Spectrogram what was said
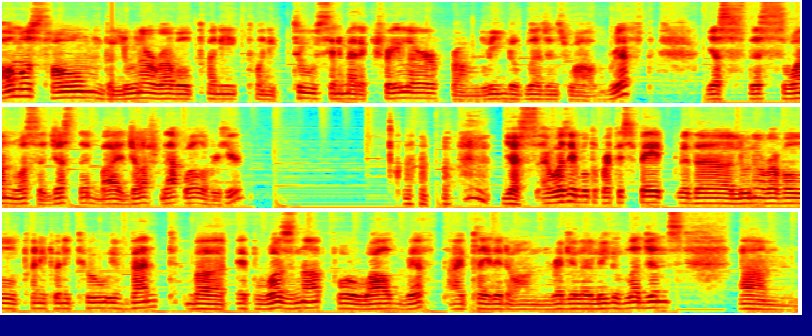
Almost Home, the Lunar Revel 2022 cinematic trailer from League of Legends Wild Rift. Yes, this one was suggested by Josh Blackwell over here. yes, I was able to participate with the Lunar Revel 2022 event, but it was not for Wild Rift. I played it on regular League of Legends. Um,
